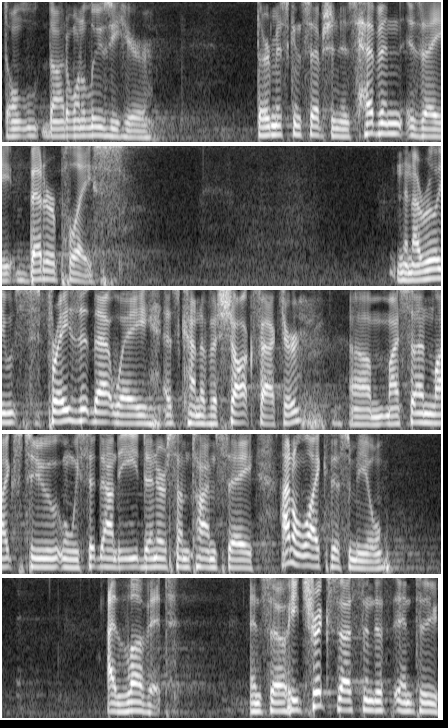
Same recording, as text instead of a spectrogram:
Don't, I don't want to lose you here. Third misconception is heaven is a better place. And then I really phrase it that way as kind of a shock factor. Um, my son likes to, when we sit down to eat dinner, sometimes say, I don't like this meal. I love it. And so he tricks us into, into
